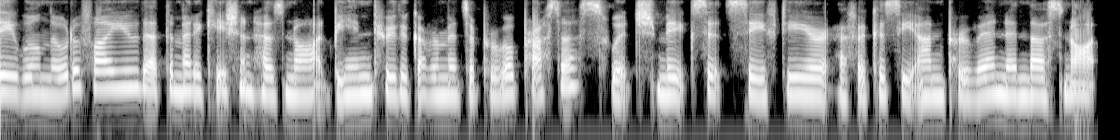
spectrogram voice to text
they will notify you that the medication has not been through the government's approval process, which makes its safety or efficacy unproven and thus not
